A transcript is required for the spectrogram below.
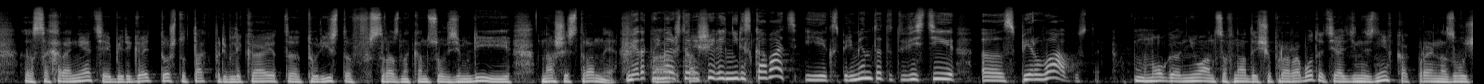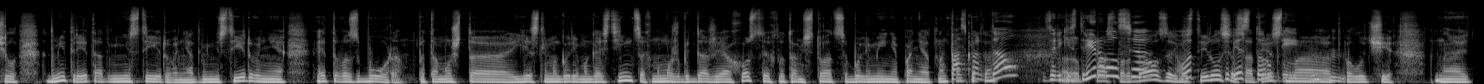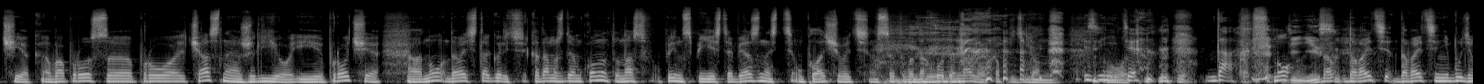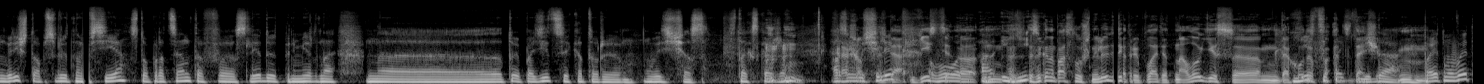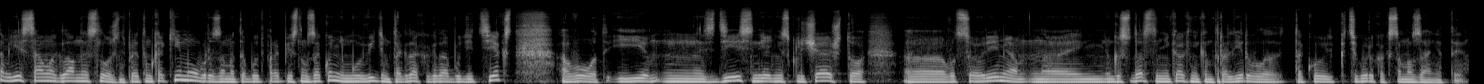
сохранять и оберегать то, что так привлекает э, туристов с разных концов земли и нашей страны. Я так понимаю, а, что там... решили не рисковать и эксперимент этот ввести э, с 1 августа много нюансов надо еще проработать, и один из них, как правильно озвучил Дмитрий, это администрирование. Администрирование этого сбора. Потому что если мы говорим о гостиницах, ну, может быть, даже и о хостелах, то там ситуация более-менее понятна. Паспорт дал, зарегистрировался. Паспорт дал, зарегистрировался, вот соответственно, угу. получи э, чек. Вопрос э, про частное жилье и прочее. Ну, давайте так говорить. Когда мы сдаем комнату, у нас, в принципе, есть обязанность уплачивать с этого дохода налог определенно. Извините. Вот. Да. Ну, Денис. Да, давайте, давайте не будем говорить, что абсолютно все, сто процентов, э, следуют примерно на той позиции, которую вы сейчас, так скажем, озвучили. Да. Есть вот. э, а, законопослушные люди, которые платят налоги с э, доходов от такие, сдачи. Да. Угу. Поэтому в этом есть самая главная сложность. Поэтому каким образом это будет прописано в законе, мы увидим тогда, когда будет текст. Вот. И м, здесь я не исключаю, что э, вот в свое время э, государство никак не контролирует контролировала такую категорию, как самозанятые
